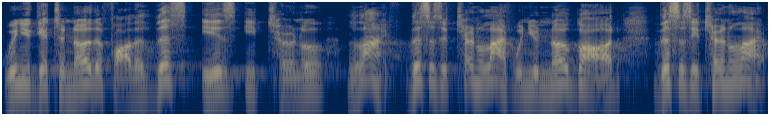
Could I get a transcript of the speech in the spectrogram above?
when you get to know the Father, this is eternal life. This is eternal life. When you know God, this is eternal life.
